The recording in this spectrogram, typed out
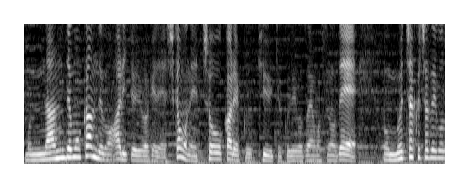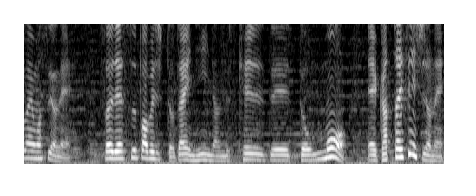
もう何でもかんでもありというわけで、しかもね、超火力究極でございますので、もうむちゃくちゃでございますよね。それでスーパーベジット第2位なんですけれども、えー、合体戦士のね、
